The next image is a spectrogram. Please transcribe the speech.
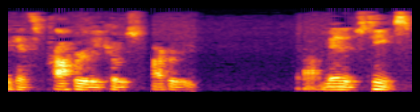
against properly coached, properly uh, managed teams.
